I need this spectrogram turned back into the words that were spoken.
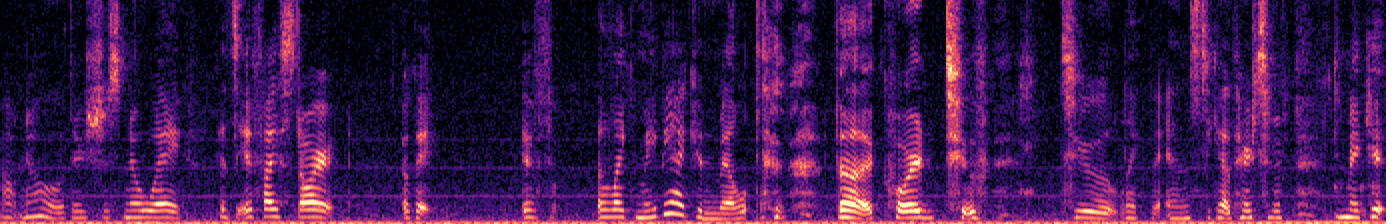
I don't know. There's just no way. It's if I start... Okay, if like maybe I could melt the cord to to like the ends together to make it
